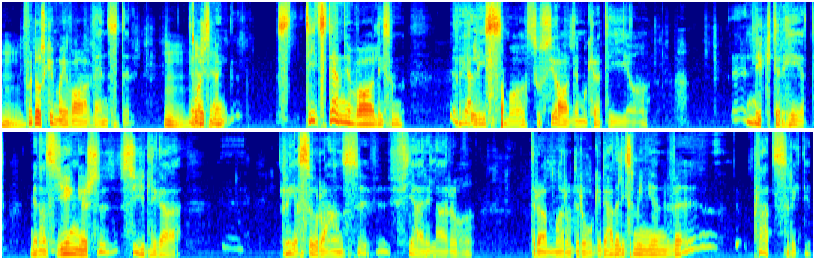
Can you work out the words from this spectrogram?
Mm. För då skulle man ju vara vänster. Mm, det var ju som en, tidsstämningen var liksom realism och socialdemokrati och nykterhet. Medan Jüngers sydliga resor och hans fjärilar och drömmar och droger, det hade liksom ingen plats riktigt.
